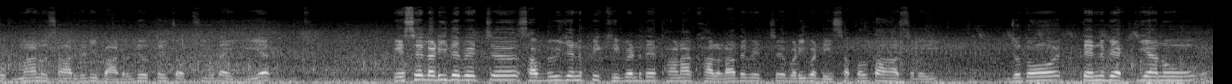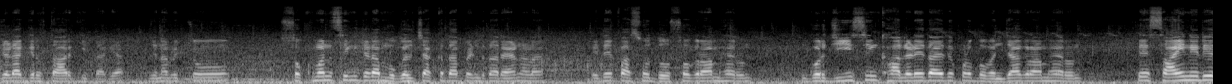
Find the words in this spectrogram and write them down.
ਹੁਕਮਾਂ ਅਨੁਸਾਰ ਜਿਹੜੀ ਬਾਰਡਰ ਦੇ ਉੱਤੇ ਚੌਕਸੀ ਵਧਾਈ ਗਈ ਹੈ। ਇਸੇ ਲੜੀ ਦੇ ਵਿੱਚ ਸਬ ਡਿਵੀਜ਼ਨ ਭਿੱਖੀਵਿੰਡ ਦੇ ਥਾਣਾ ਖਾਲੜਾ ਦੇ ਵਿੱਚ ਬੜੀ ਵੱਡੀ ਸਫਲਤਾ ਹਾਸਲ ਹੋਈ, ਜਦੋਂ ਤਿੰਨ ਵਿਅਕਤੀਆਂ ਨੂੰ ਜਿਹੜਾ ਗ੍ਰਿਫਤਾਰ ਕੀਤਾ ਗਿਆ, ਜਿਨ੍ਹਾਂ ਵਿੱਚੋਂ ਸੁਖਮਨ ਸਿੰਘ ਜਿਹੜਾ ਮੁਗਲ ਚੱਕ ਦਾ ਪਿੰਡ ਦਾ ਰਹਿਣ ਵਾਲਾ, ਇਹਦੇ ਪਾਸੋਂ 200 ਗ੍ਰਾਮ ਹੈਰੋਨ ਗੁਰਜੀਤ ਸਿੰਘ ਖਾਲੜੇ ਦਾ ਇਹਦੇ ਕੋਲ 52 ਗ੍ਰਾਮ ਹੈਰੋਨ ਤੇ ਸਾਈਨ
